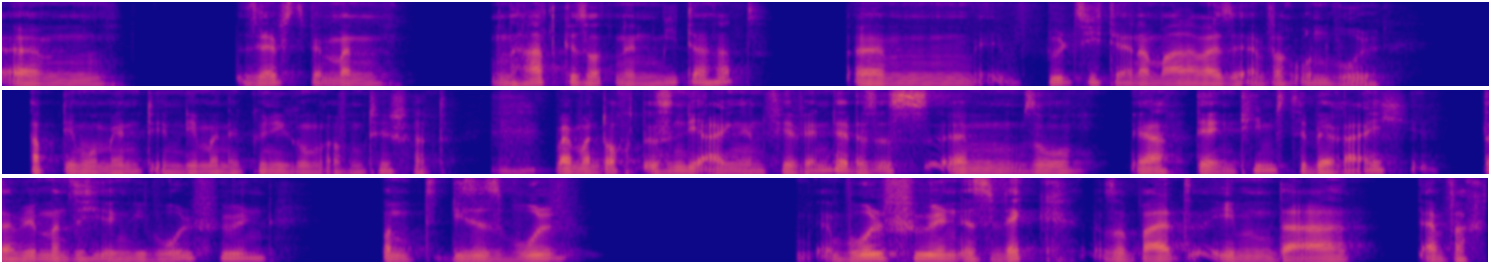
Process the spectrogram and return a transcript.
ähm, selbst wenn man einen hartgesottenen Mieter hat, ähm, fühlt sich der normalerweise einfach unwohl. Ab dem Moment, in dem man eine Kündigung auf dem Tisch hat. Mhm. Weil man doch, das sind die eigenen vier Wände, das ist ähm, so, ja, der intimste Bereich. Da will man sich irgendwie wohlfühlen. Und dieses Wohl, Wohlfühlen ist weg, sobald eben da einfach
